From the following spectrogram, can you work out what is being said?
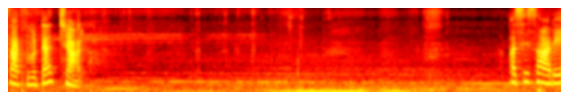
7/4 ਅਸੀਂ ਸਾਰੇ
